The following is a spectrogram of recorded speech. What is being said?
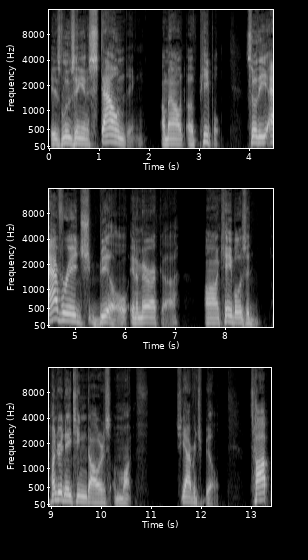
is losing an astounding amount of people. So the average bill in America on cable is $118 a month. It's the average bill. Top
